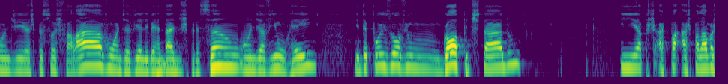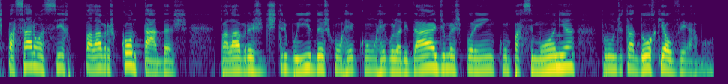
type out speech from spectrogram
Onde as pessoas falavam, onde havia liberdade de expressão, onde havia um rei. E depois houve um golpe de Estado e as, as palavras passaram a ser palavras contadas palavras distribuídas com, com regularidade, mas porém com parcimônia por um ditador que é o verbo.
